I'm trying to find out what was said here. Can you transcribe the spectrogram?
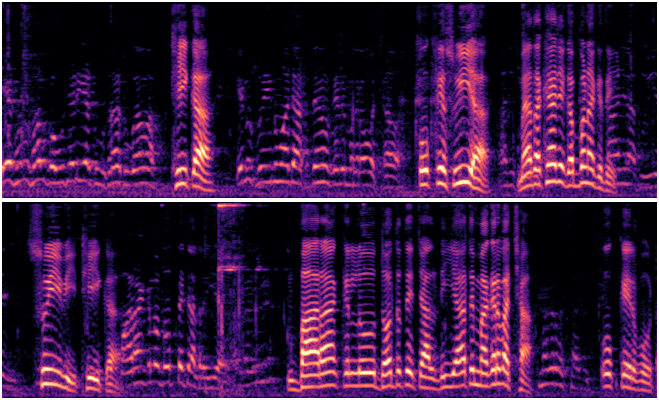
ਇਹ ਸੰਧੂ ਸਾਹਿਬ ਗਊ ਜਿਹੜੀ ਆ ਦੂਸਰਾ ਸੂਗਾ ਵਾ। ਠੀਕ ਆ। ਇਹਨੂੰ ਸੂਈ ਨੂੰ ਅੱਜ 8 ਦਿਨ ਹੋ ਗਏ ਤੇ ਮਗਰ ਉਹ ਅੱਛਾ ਵਾ। ਓਕੇ ਸੂਈ ਆ? ਮੈਂ ਤਾਂ ਕਿਹਾ ਜੇ ਗੱਬਣਾ ਕਿਤੇ। ਨਾ ਸੂਈ ਹੈ ਜੀ। ਸੂਈ ਵੀ ਠੀਕ ਆ। 12 ਕਿਲੋ ਦੁੱਧ ਤੇ ਚੱਲ ਰਹੀ ਹੈ 12 ਕਿਲੋ ਦੁੱਧ ਤੇ ਚੱਲਦੀ ਆ ਤੇ ਮਗਰ ਵੱਛਾ। ਮਗਰ ਅੱਛਾ ਜੀ। Okay report.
